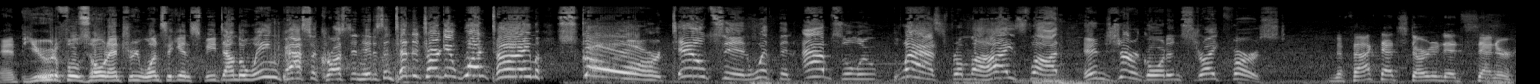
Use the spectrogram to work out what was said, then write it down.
And beautiful zone entry once again. Speed down the wing, pass across and hit his intended target. One time, score! Tiltson with an absolute blast from the high slot, and Djurgården strike first. The fact that started at center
